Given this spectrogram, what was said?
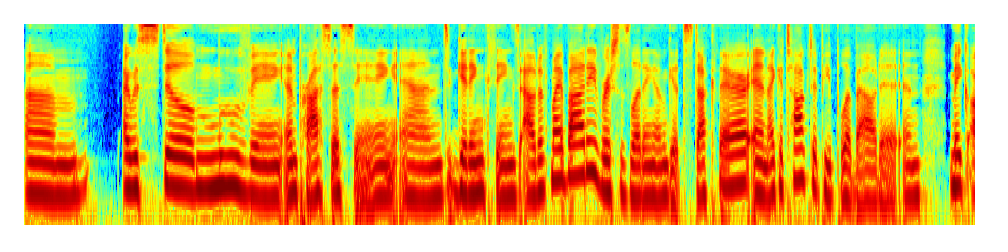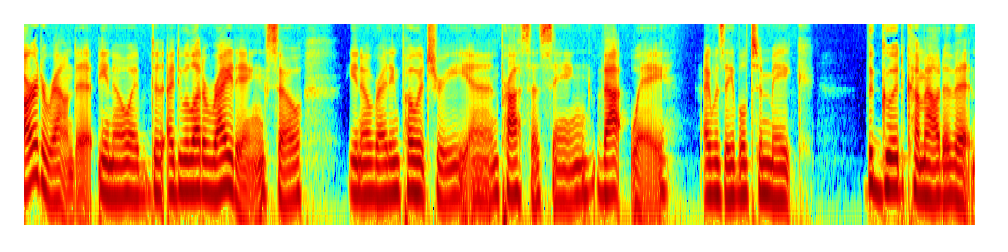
um, I was still moving and processing and getting things out of my body versus letting them get stuck there. And I could talk to people about it and make art around it. You know, I, I do a lot of writing. So, you know, writing poetry and processing that way, I was able to make the good come out of it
